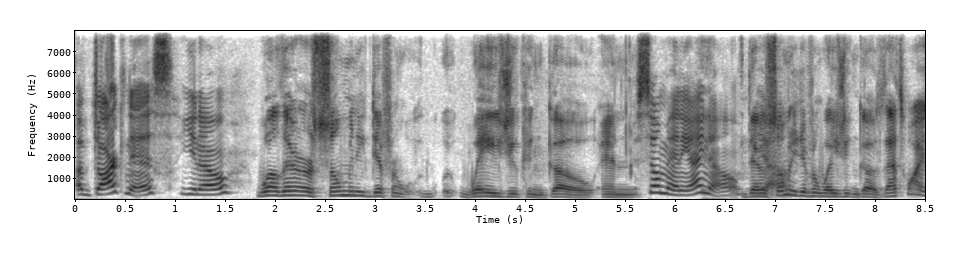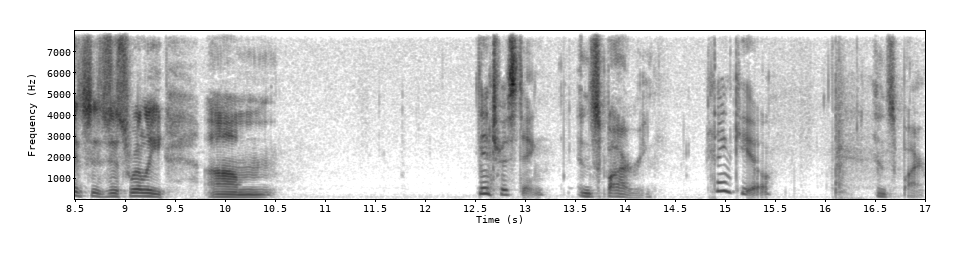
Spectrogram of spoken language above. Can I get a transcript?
of darkness, you know. well, there are so many different w- ways you can go, and So many, I know. there are so many different ways you can go. That's why it's, it's just really um, interesting. inspiring. Thank you. Inspiring.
